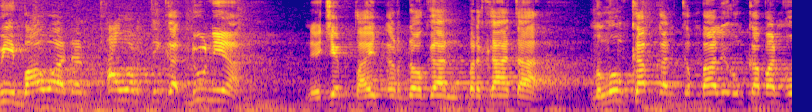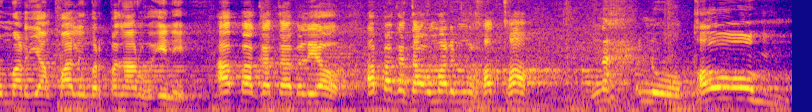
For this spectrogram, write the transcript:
wibawa dan power tingkat dunia. Recep Tayyip Erdogan berkata, mengungkapkan kembali ungkapan Umar yang paling berpengaruh ini. Apa kata beliau? Apa kata Umar bin Khattab? Nahnu qaum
